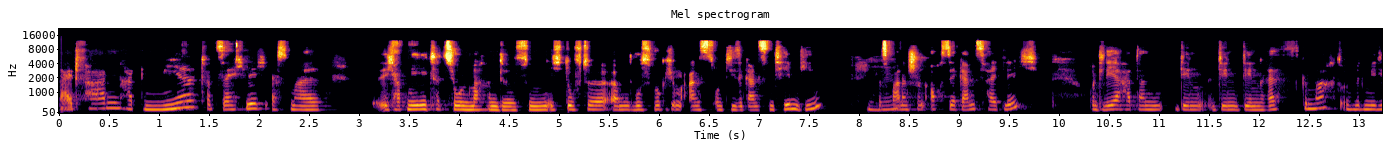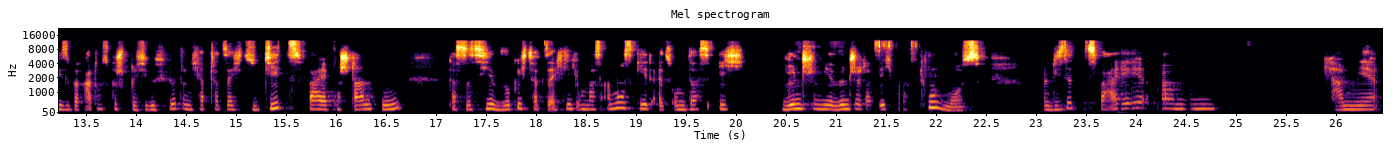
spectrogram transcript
Leitfaden hat mir tatsächlich erstmal ich habe Meditation machen dürfen. Ich durfte, ähm, wo es wirklich um Angst und diese ganzen Themen ging. Mhm. Das war dann schon auch sehr ganzheitlich. Und Lea hat dann den, den, den Rest gemacht und mit mir diese Beratungsgespräche geführt. Und ich habe tatsächlich zu die zwei verstanden, dass es hier wirklich tatsächlich um was anderes geht, als um das ich wünsche, mir wünsche, dass ich was tun muss. Und diese zwei ähm, haben mir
